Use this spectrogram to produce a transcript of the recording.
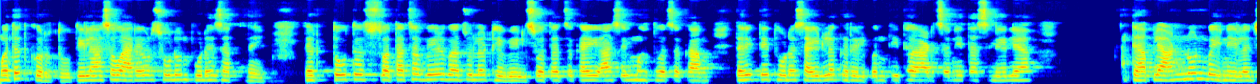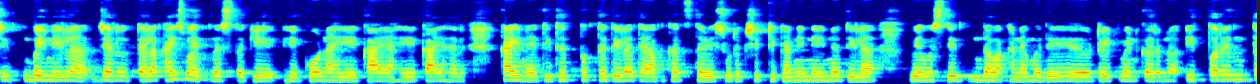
मदत करतो. तिला असं वाऱ्यावर सोडून पुढे जात नाही. तर तो तर स्वतःचा वेळ बाजूला ठेवेल स्वतःचं काही असेल महत्वाचं काम तरी ते थोडं साईडला करेल. पण तिथं अडचणीत असलेल्या त्या आपल्या अननोन बहिणीला जी बहिणीला ज्याला त्याला काहीच माहीत नसतं की हे कोण आहे काय आहे काय झालं काही नाही. तिथं फक्त तिला त्या अपघात स्थळी सुरक्षित ठिकाणी नेणं तिला व्यवस्थित दवाखान्यामध्ये ट्रीटमेंट करणं इथपर्यंत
